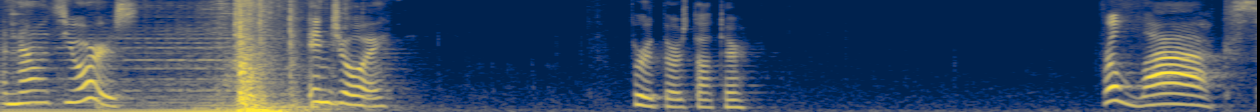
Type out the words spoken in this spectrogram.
And now it's yours. Enjoy. Thrúd Thorsdottir. Relax.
